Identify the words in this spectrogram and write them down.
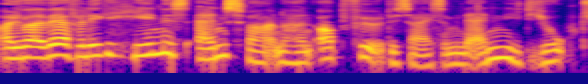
og det var i hvert fald ikke hendes ansvar, når han opførte sig som en anden idiot.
